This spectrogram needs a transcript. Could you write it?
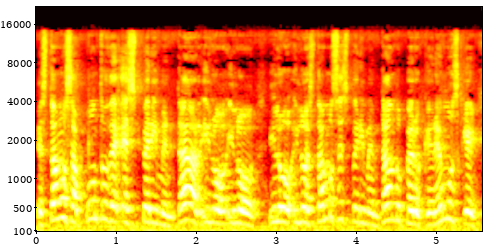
Estamos a punto de experimentar y lo, y lo, y lo, y lo estamos experimentando, pero queremos que,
